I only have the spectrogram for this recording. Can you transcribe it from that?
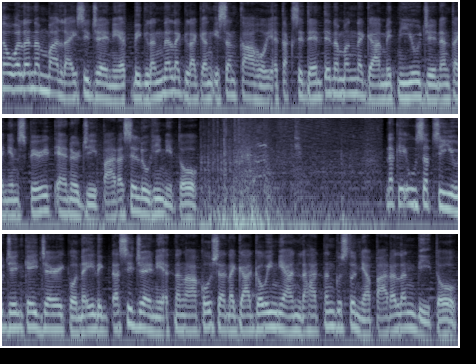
Nawala ng malay si Jenny at biglang nalaglag ang isang kahoy at aksidente namang nagamit ni Eugene ang kanyang spirit energy para seluhin ito. Nakiusap si Eugene kay Jericho na iligtas si Jenny at nangako siya na gagawin niya ang lahat ng gusto niya para lang dito.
